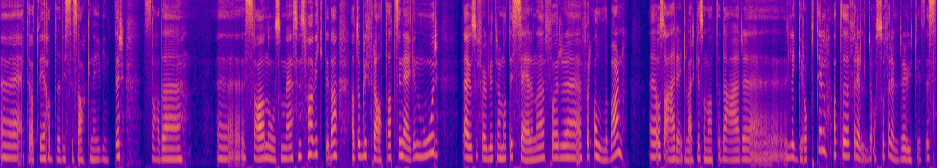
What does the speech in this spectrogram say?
etter at vi hadde disse sakene i vinter, sa det eh, sa noe som jeg syns var viktig. da, At å bli fratatt sin egen mor, det er jo selvfølgelig traumatiserende for, eh, for alle barn. Eh, og så er regelverket sånn at det er, eh, legger opp til at foreldre, også foreldre utvises.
